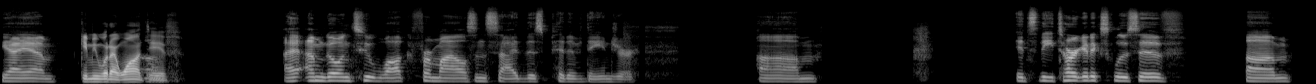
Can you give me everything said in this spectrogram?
Yeah, I am. Give me what I want, Um, Dave. I, I'm going to walk for miles inside this pit of danger. Um, it's the Target exclusive, um,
